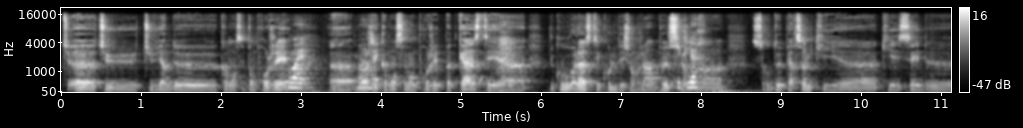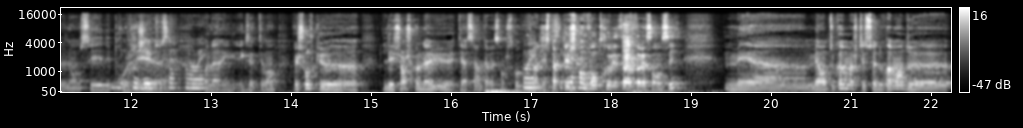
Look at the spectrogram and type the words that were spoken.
Tu, euh, tu, tu viens de commencer ton projet. Ouais, Euh, moi, Ouais, j'ai commencé mon projet de podcast et euh, du coup, voilà, c'était cool d'échanger un peu sur, euh, sur deux personnes qui, euh, qui essaient de lancer des les projets. projets et tout ça. Ouais, ouais. Voilà, exactement. Et je trouve que euh, l'échange qu'on a eu était assez intéressant, je trouve. Ouais, Enfin, J'espère que les gens vont trouver ça intéressant aussi. Mais, euh, mais en tout cas, moi, je te souhaite vraiment de,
